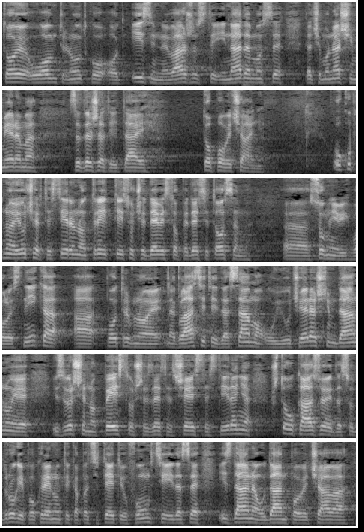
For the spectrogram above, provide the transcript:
To je u ovom trenutku od iznimne važnosti i nadamo se da ćemo našim mjerama zadržati taj, to povećanje. Ukupno je jučer testirano 3958 sumnjivih bolesnika, a potrebno je naglasiti da samo u jučerašnjem danu je izvršeno 566 testiranja, što ukazuje da su drugi pokrenuti kapaciteti u funkciji i da se iz dana u dan povećava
